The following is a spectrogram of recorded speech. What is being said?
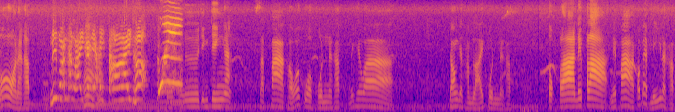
อ๋อนะครับ นี่มันอะไรกันเนี่ยให้ตายเถอะ คือจริงๆอะสัตว์ป่าเขาก็กลัวคนนะครับ ไม่ใช่ว่า จ้องจะทำร้ายคนนะครับ ตกปลาในปลาในป่าก็แบบนี้แหละครับ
